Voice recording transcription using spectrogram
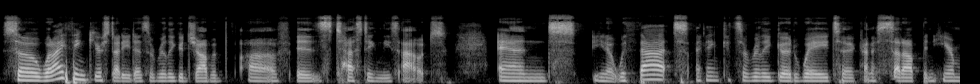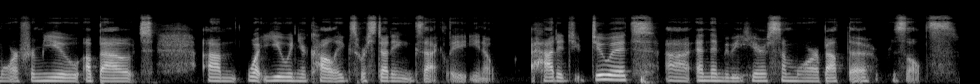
So, what I think your study does a really good job of, of, is testing these out. And, you know, with that, I think it's a really good way to kind of set up and hear more from you about um, what you and your colleagues were studying exactly. You know, how did you do it? Uh, and then maybe hear some more about the results.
